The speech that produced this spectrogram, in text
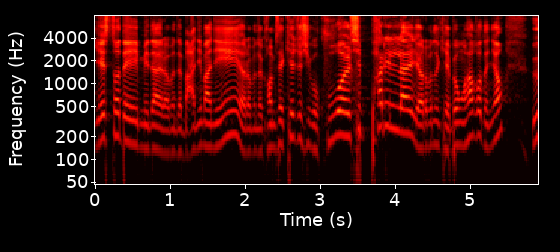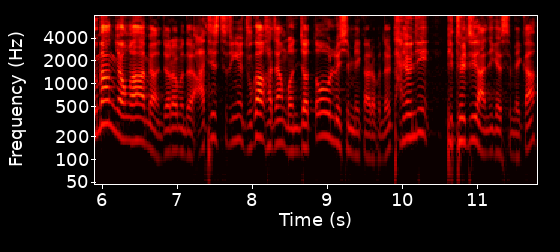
예스터데이입니다, 여러분들 많이 많이 여러분들 검색해 주시고 9월 18일 날 여러분들 개봉을 하거든요. 음악 영화 하면 여러분들 아티스트 중에 누가 가장 먼저 떠오르십니까, 여러분들? 당연히 비틀즈 아니겠습니까?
